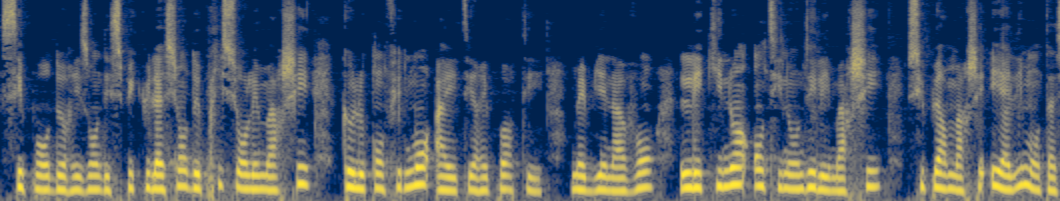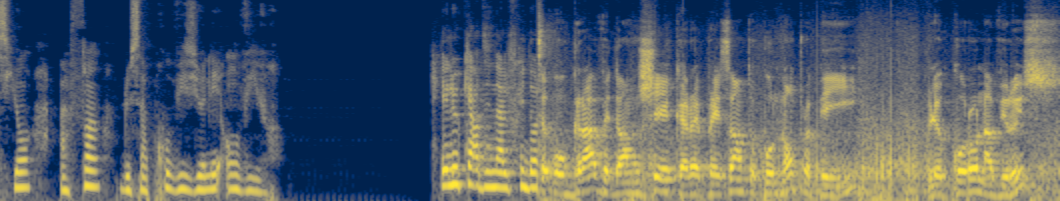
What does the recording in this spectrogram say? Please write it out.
C'est pour deux raisons des spéculations de prix sur le marché que le confinement a été reporté. Mais bien avant, les Quinois ont inondé les marchés, supermarchés et alimentation afin de s'approvisionner en vivres. Et le cardinal Fridolin. Au grave danger que représente pour notre pays le coronavirus,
